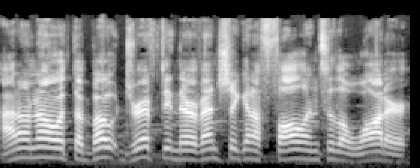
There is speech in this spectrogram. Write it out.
I don't know, with the boat drifting, they're eventually gonna fall into the water.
